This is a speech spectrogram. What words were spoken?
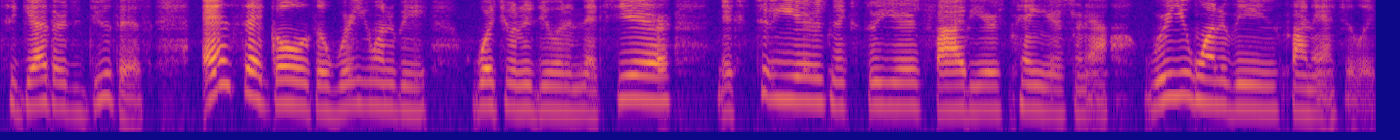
together to do this and set goals of where you want to be what you want to do in the next year next two years next three years five years ten years from now where you want to be financially.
